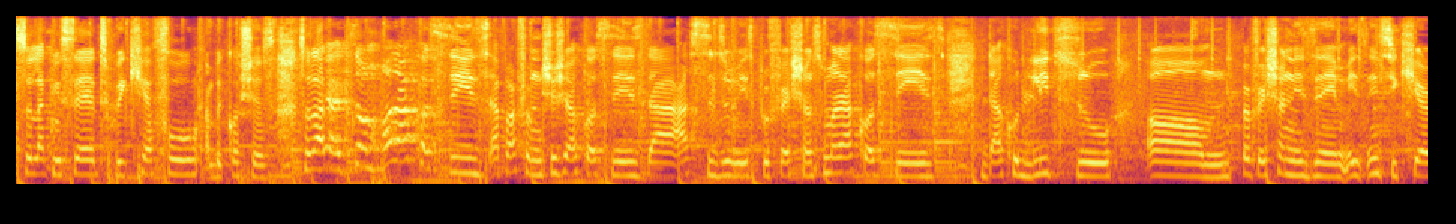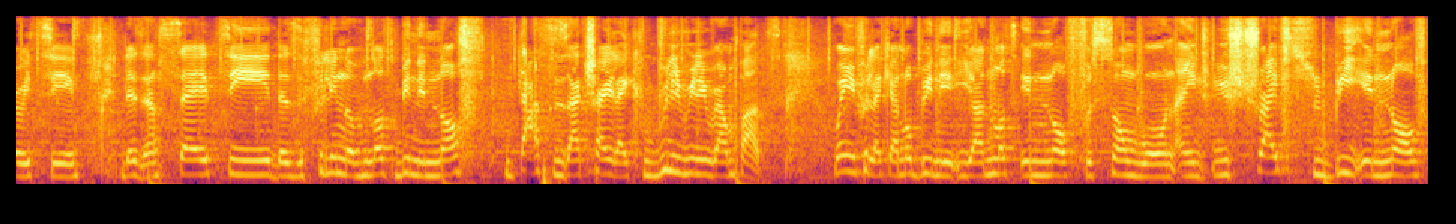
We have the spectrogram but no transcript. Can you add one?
So, like we said, be careful and be cautious. So that Yeah, some other courses apart from nutritional courses that has to do with profession some other courses that could lead to um perfectionism is insecurity. There's anxiety there's the feeling of not being enough. That is actually like really really rampant when you feel like you're not being you are not enough for someone and you, you strive to be enough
